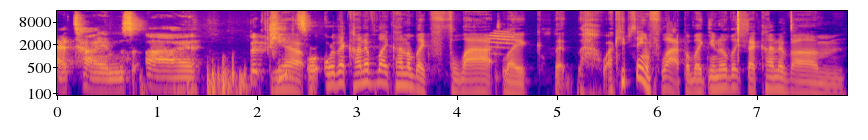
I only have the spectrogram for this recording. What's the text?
at times. Uh, but Pete's, yeah, or, or that kind of like kind of like flat, like that. I keep saying flat, but like you know, like that kind of um,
